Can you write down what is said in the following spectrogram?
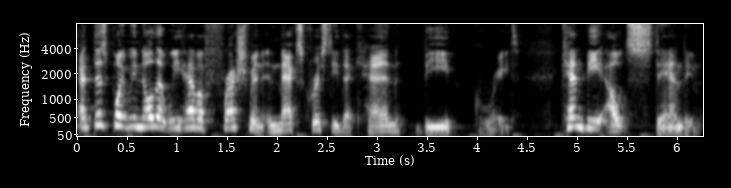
At this point, we know that we have a freshman in Max Christie that can be great, can be outstanding.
